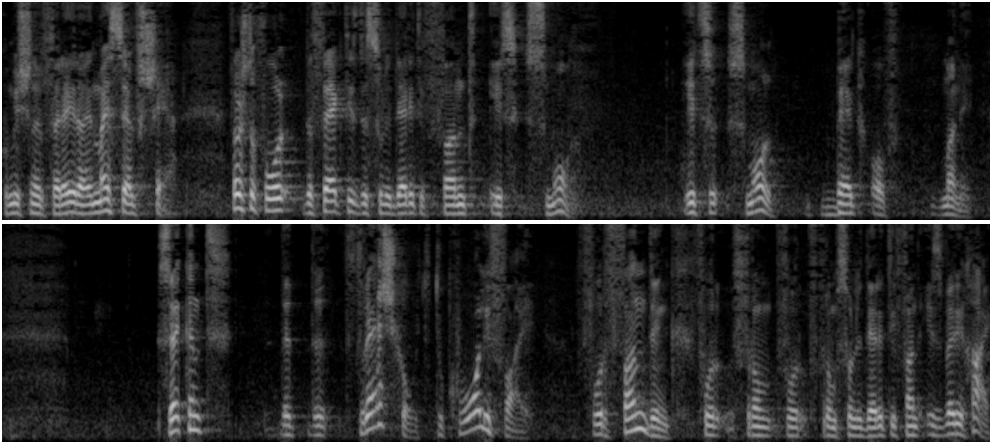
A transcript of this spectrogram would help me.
Commissioner Ferreira and myself, share. First of all, the fact is the Solidarity Fund is small. It's a small bag of money. Second, the, the threshold to qualify for funding for, from, for, from Solidarity Fund is very high.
